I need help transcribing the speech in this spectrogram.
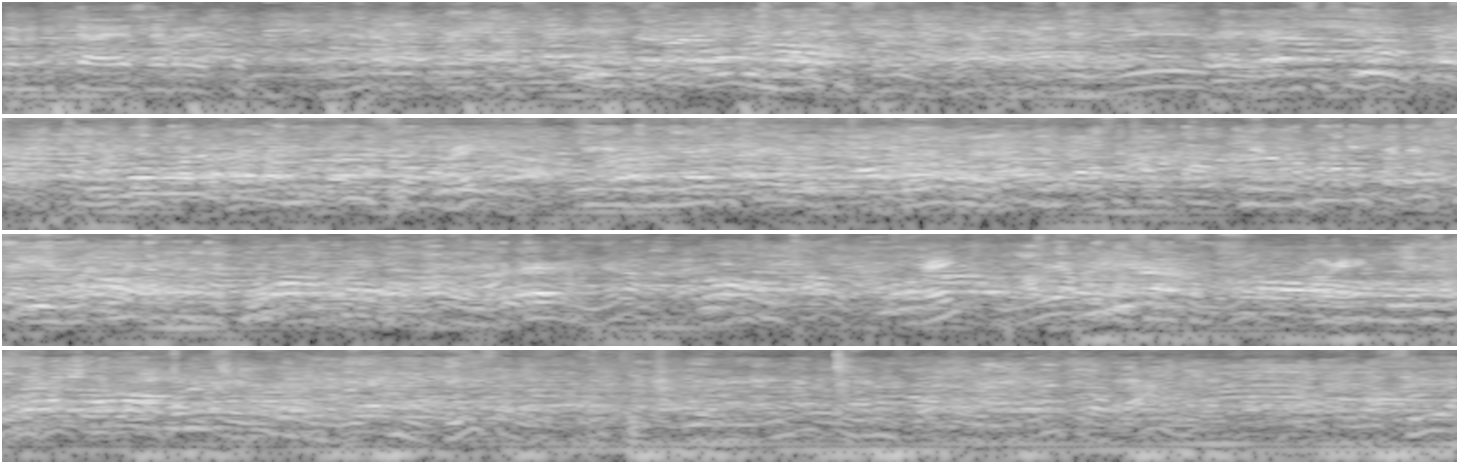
le metiste a ese proyecto? Hace falta, mi hermano fue una competencia y no pude ganar los respuestas. Yo escribí, mira, no resultados. ¿Ok? No había aplicaciones como esta. Ok. Y me hace falta una plataforma que yo le noticia. Y originalmente no era un foto, era un programa. Lo hacía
